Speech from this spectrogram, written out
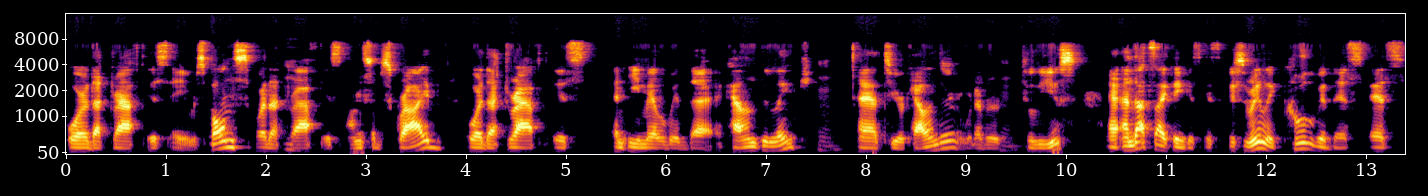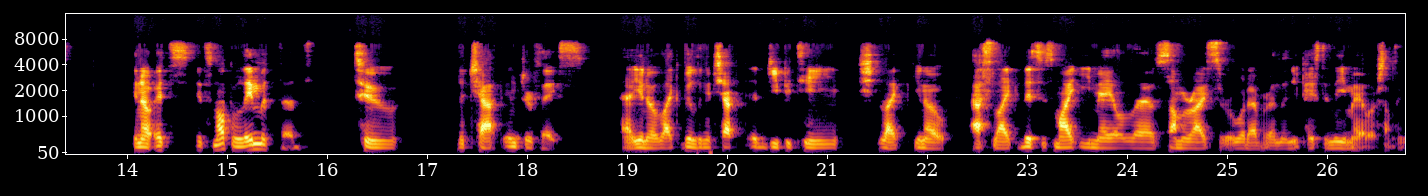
or that draft is a response or that mm. draft is unsubscribe or that draft is an email with a calendar link mm. uh, to your calendar whatever mm. tool you use and that's i think is, is, is really cool with this is you know it's it's not limited to the chat interface uh, you know like building a chat a gpt like you know as like this is my email uh, summarizer or whatever, and then you paste an email or something.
